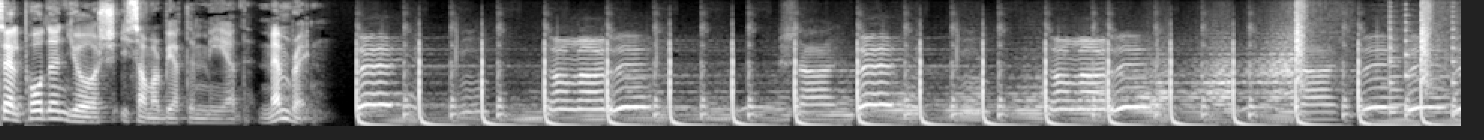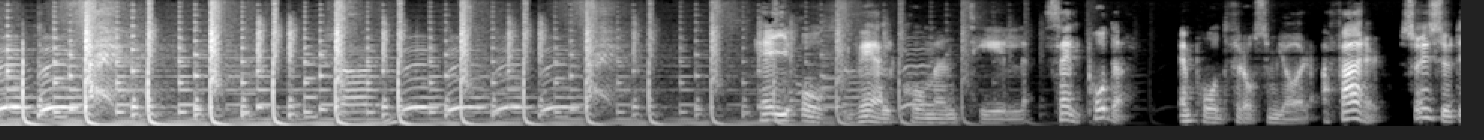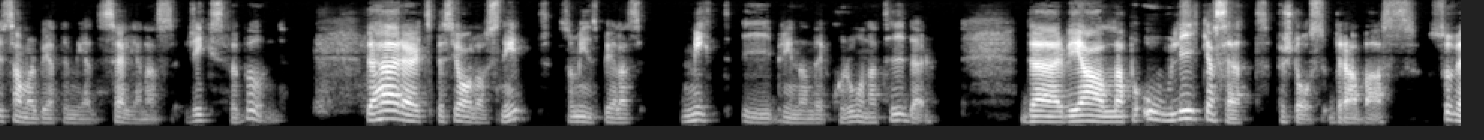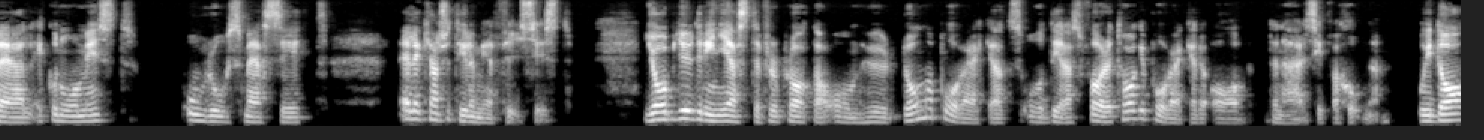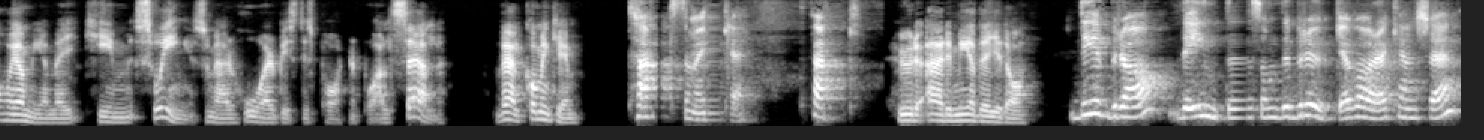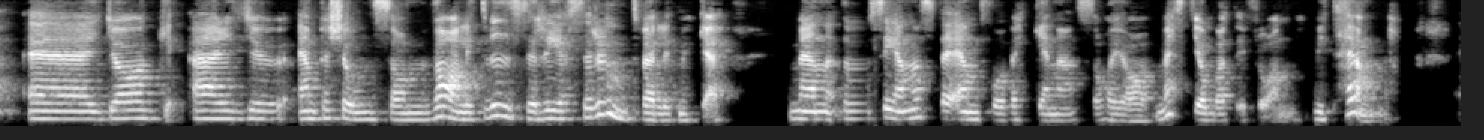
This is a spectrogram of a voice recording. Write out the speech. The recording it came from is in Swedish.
Cellpodden görs i samarbete med Membrane. Hej och välkommen till Säljpodden. En podd för oss som gör affärer som ges ut i samarbete med Säljarnas Riksförbund. Det här är ett specialavsnitt som inspelas mitt i brinnande coronatider. Där vi alla på olika sätt förstås drabbas, såväl ekonomiskt, orosmässigt eller kanske till och med fysiskt. Jag bjuder in gäster för att prata om hur de har påverkats och deras företag är påverkade av den här situationen. Och idag har jag med mig Kim Swing som är HR Business Partner på Ahlsell. Välkommen Kim! Tack så mycket! Tack! Hur är det med dig idag? Det är bra. Det är inte som det brukar vara kanske. Eh, jag är ju en person som vanligtvis reser runt väldigt mycket. Men de senaste en, två veckorna så har jag mest jobbat ifrån mitt hem.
